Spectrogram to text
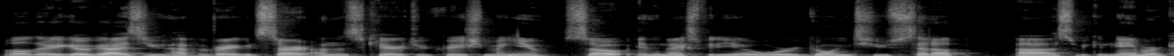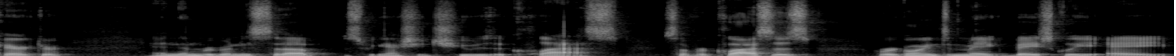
Well, there you go, guys. You have a very good start on this character creation menu. So in the next video, we're going to set up uh, so we can name our character and then we're going to set up so we can actually choose a class. So for classes, we're going to make basically a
